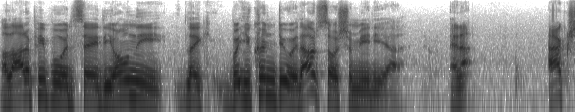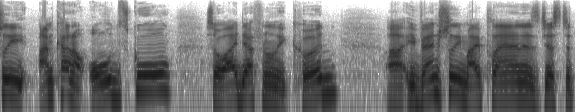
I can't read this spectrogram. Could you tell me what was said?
a lot of people would say the only, like, but you couldn't do it without social media. And I, actually, I'm kind of old school, so I definitely could. Uh, eventually, my plan is just to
